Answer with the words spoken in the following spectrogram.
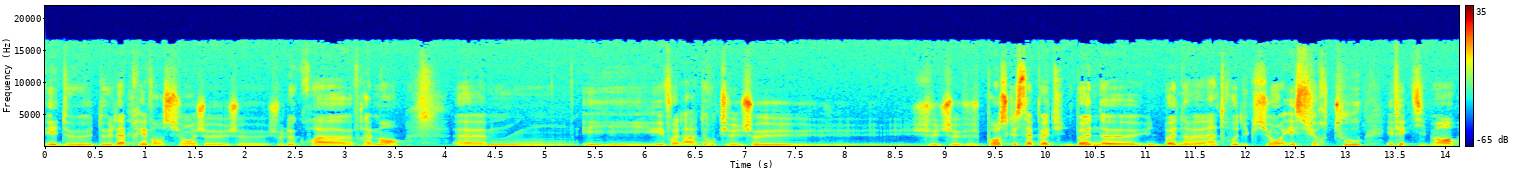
et de, la prévention, je, le crois vraiment. et, voilà, donc je, je, pense que ça peut être une bonne, une bonne introduction et surtout, effectivement,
